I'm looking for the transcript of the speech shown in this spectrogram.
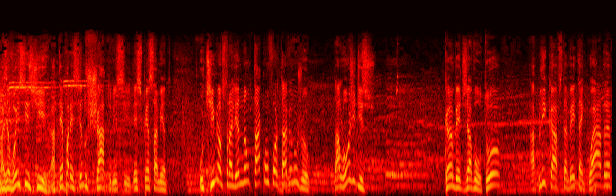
Mas eu vou insistir, até parecendo chato nesse, nesse pensamento. O time australiano não está confortável no jogo. Está longe disso. Cambridge já voltou. A Blicavs também está em quadra.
